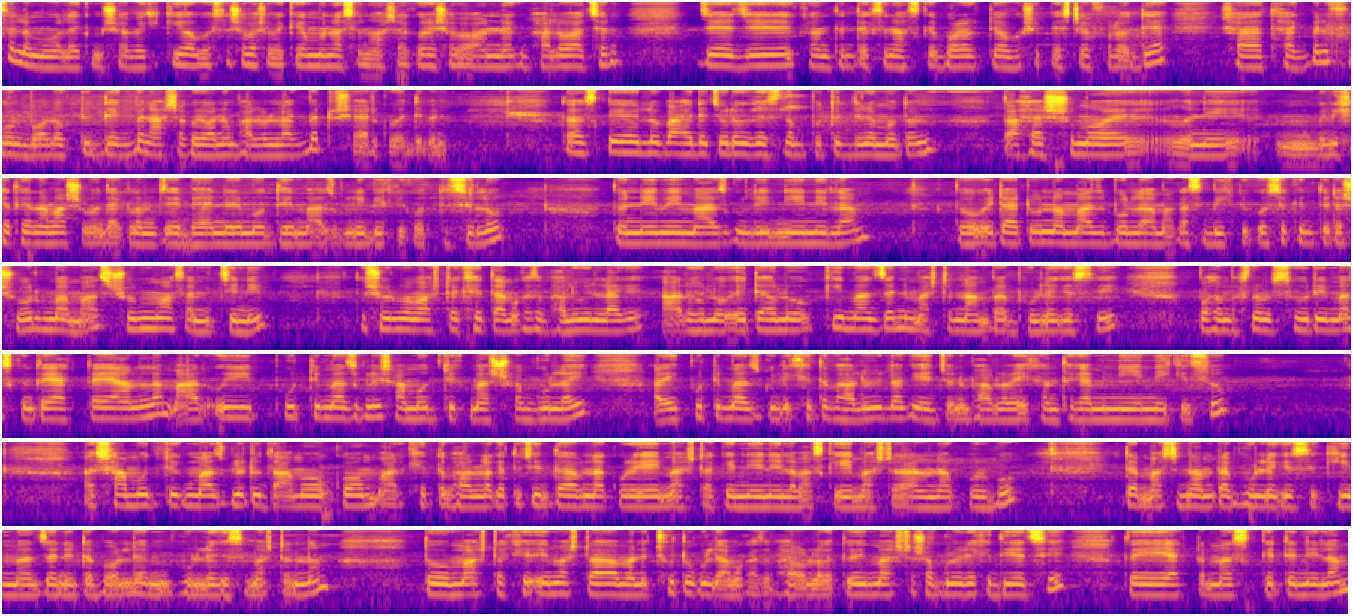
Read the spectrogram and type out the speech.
আসসালামু আলাইকুম সবাইকে। কী অবস্থা? সবাই সবাই কেমন আছেন? আশা করি সবাই অনেক ভালো আছেন। যে যে খানতেন দেখছেন, আজকে বলকটি অবশ্যই পেজটা ফলো দিয়ে সারা থাকবেন ফুল বলকটি দেখবেন। আশা করি অনেক ভালো লাগবে, একটু শেয়ার করে দেবেন। তো আজকে হলো বাইরে চলে গেছিলাম প্রত্যেক দিনের মতন। তো আসার সময় মানে রিক্সা থেকে নামার সময় দেখলাম যে ভ্যানের মধ্যে মাছগুলি বিক্রি করতেছিল। তো নেমে মাছগুলি নিয়ে নিলাম। তো এটা টুনা মাছ বলে আমার কাছে বিক্রি করছে, কিন্তু এটা সুরমা মাছ। সুরমা মাছ আমি চিনি। তো সুরমা মাছটা খেতে আমার কাছে ভালোই লাগে। আর হলো, এটা হলো কি মাছ জানি? মাছটার নামটা ভুলে গেছি। প্রথম ভাবছিলাম সুরি মাছ, কিন্তু একটাই আনলাম। আর ওই পুঁটি মাছগুলি সামুদ্রিক মাছ সবগুলাই। আর এই পুঁটি মাছগুলি খেতে ভালোই লাগে, এর জন্য ভাবলাম এখান থেকে আমি নিয়ে নিই কিছু। আর সামুদ্রিক মাছগুলো একটু দামও কম, আর খেতে ভালো লাগে, তো চিন্তা ভাবনা করে এই মাছটাকে নিয়ে নিলাম। আজকে এই মাছটা রান্না করব। এটা মাছটার নামটা ভুলে গেছি কী মাছ জানি, এটা বললে আমি ভুলে গেছি মাছটার নাম। তো মাছটা এই মাছটা মানে ছোটোগুলি আমার কাছে ভালো লাগে। তো এই মাছটা সবগুলো রেখে দিয়েছি। তো এই একটা মাছ কেটে নিলাম।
